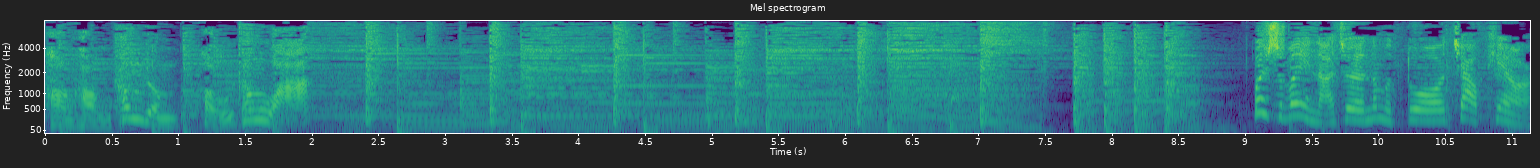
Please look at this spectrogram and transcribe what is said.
行行通用普通话。为什么你拿着那么多照片儿？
